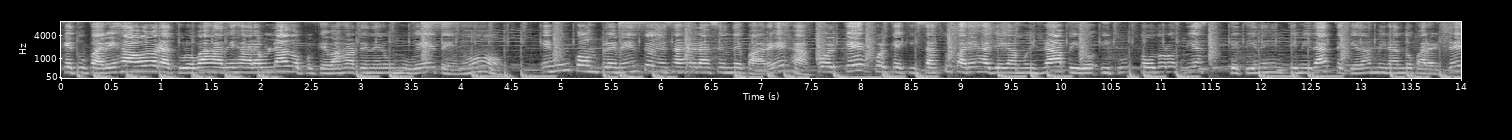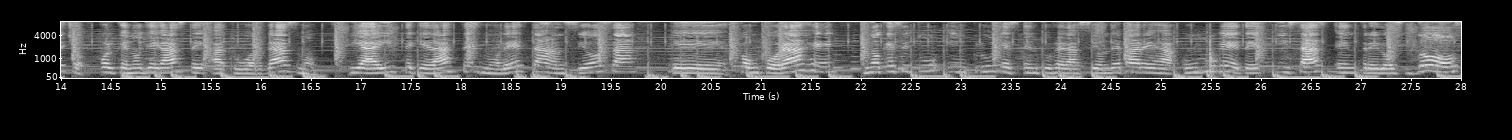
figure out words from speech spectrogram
que tu pareja ahora tú lo vas a dejar a un lado porque vas a tener un juguete. No es un complemento en esa relación de pareja. ¿Por qué? Porque quizás tu pareja llega muy rápido y tú todos los días que tienes intimidad te quedas mirando para el techo porque no llegaste a tu orgasmo y ahí te quedaste molesta, ansiosa, eh, con coraje. No que si tú incluyes en tu relación de pareja un juguete, quizás entre los dos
